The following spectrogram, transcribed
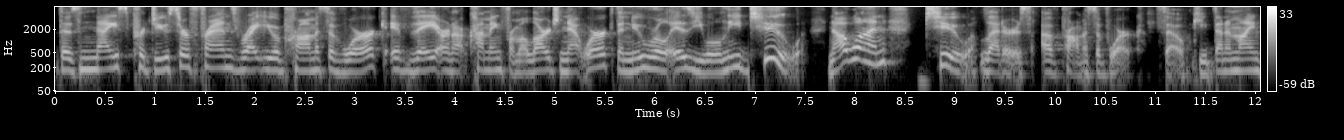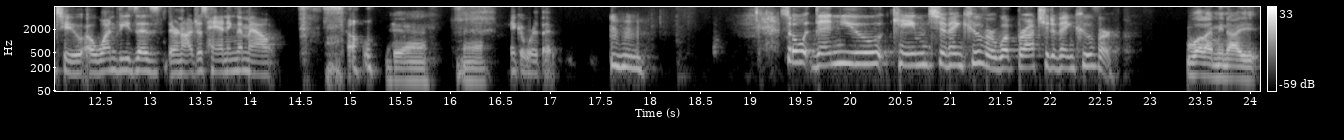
those nice producer friends write you a promise of work, if they are not coming from a large network, the new rule is you will need two, not one, two letters of promise of work. So keep that in mind too. O1 visas, they're not just handing them out. so yeah, yeah, make it worth it. Mm-hmm. So then you came to Vancouver. What brought you to Vancouver? Well, I mean, I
